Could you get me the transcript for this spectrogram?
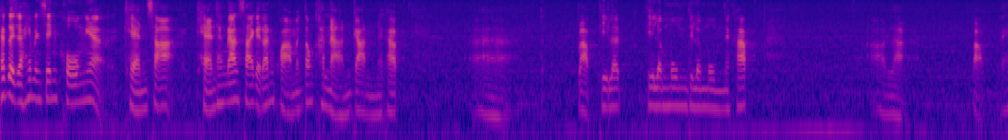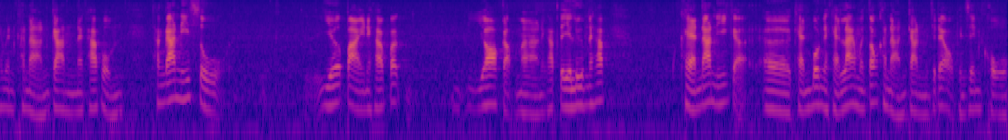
ถ้าเกิดจะให้เป็นเส้นโค้งเนี่ยแขนซ้ายแขนทางด้านซ้ายกับด้านขวามันต้องขนานกันนะครับ ปรับทีละทีละมุมทีละมุมนะครับ เอาละปรับให้มันขนานกันนะครับผม ทางด้านนี้สู่เยอะไปนะครับก็ย่อกลับมานะครับ แต่อย่าลืมนะครับ แขนด้านนี้กับแขนบนกับแขนล่างมันต้องขนานกัน มันจะได้ออกเป็นเส้นโค้ง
